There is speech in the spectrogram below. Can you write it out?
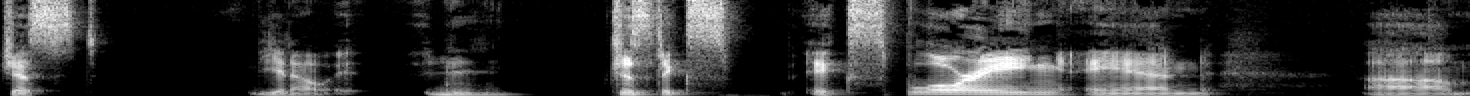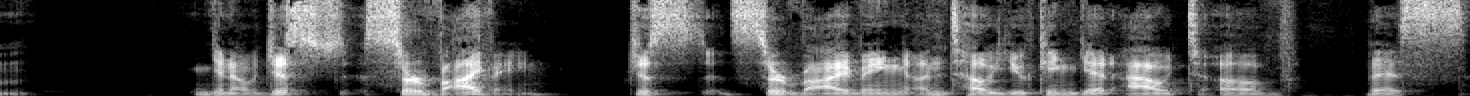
just you know just ex- exploring and um you know just surviving just surviving until you can get out of this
